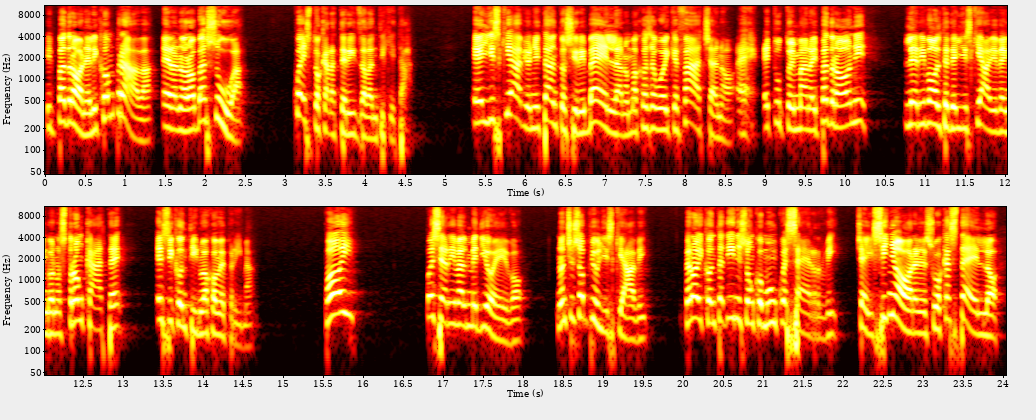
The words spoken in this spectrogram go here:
Il padrone li comprava, erano roba sua. Questo caratterizza l'antichità. E gli schiavi ogni tanto si ribellano, ma cosa vuoi che facciano? Eh, è tutto in mano ai padroni, le rivolte degli schiavi vengono stroncate e si continua come prima. Poi, poi si arriva al Medioevo, non ci sono più gli schiavi, però i contadini sono comunque servi, c'è il signore nel suo castello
